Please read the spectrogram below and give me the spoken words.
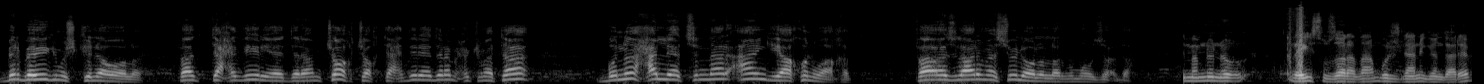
bir büyük müşkile olur. Ve tehzir ederim, çok çok tehzir ederim hükümete bunu halletsinler en yakın vakit. Ve özleri mesul olurlar bu mevzuda. Memnun reis uzaradan bu gönderip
